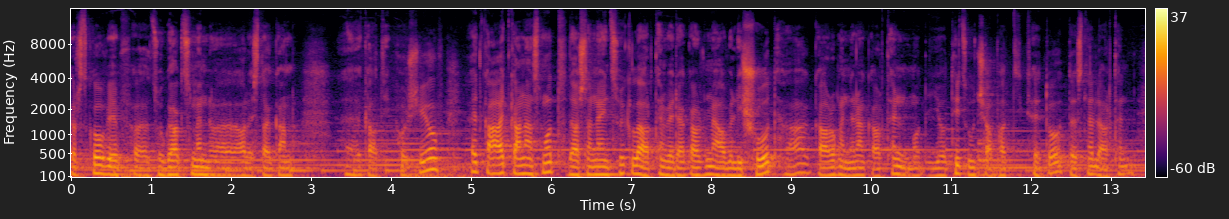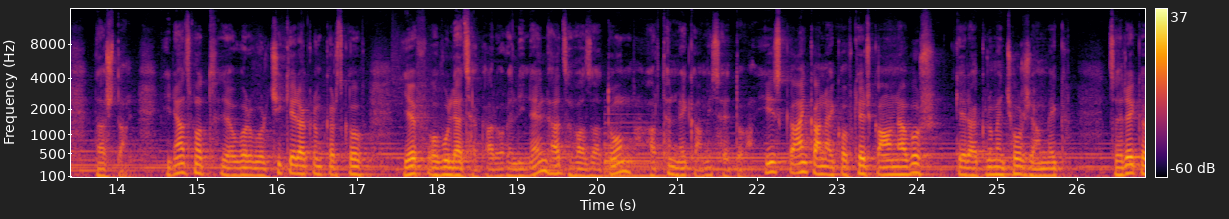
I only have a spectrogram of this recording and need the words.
կրսկով եւ զուգակցում են արհեստական կաթի փոշիով, այդ այդ կանանց մոտ դաշնային ցիկլը արդեն վերականգնվում է ավելի շուտ, հա, կարող են նրանք արդեն մոտ 7-ից 8 շաբաթ հետո տեսնել արդեն դաշտան։ Իրանց մոտ որ որ չի կերակրում կրծքով եւ օվուլյացիա կարող է լինել, հա, ծվազատում արդեն 1 ամիս հետո։ Իսկ այն կանայք, ովքեր կանոնավոր կերակրում են 4 ժամ 1 Ցերեկը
